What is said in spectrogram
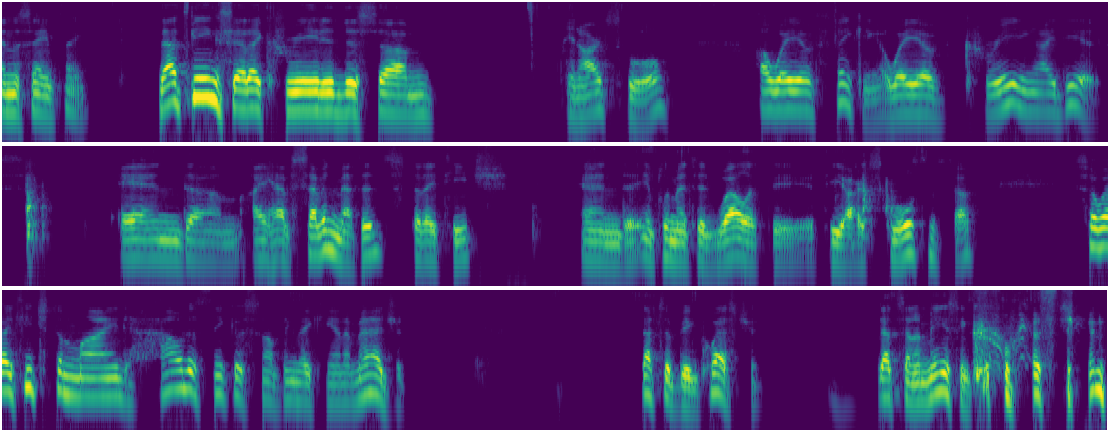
and the same thing. That being said, I created this um, in art school, a way of thinking, a way of creating ideas. And um, I have seven methods that I teach and implemented well at the, at the art schools and stuff. So I teach the mind how to think of something they can't imagine. That's a big question. That's an amazing question.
